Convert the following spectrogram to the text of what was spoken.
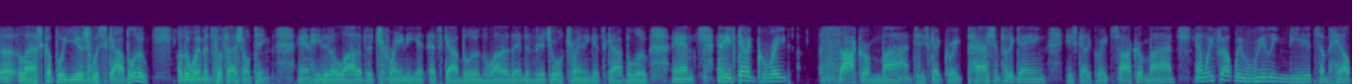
uh, last couple of years with Sky Blue, uh, the women's professional team, and he did a lot of the training at, at Sky Blue and a lot of the individual training at Sky Blue, and and he's got a great soccer mind. He's got great passion for the game. He's got a great soccer mind, and we felt we really needed some help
